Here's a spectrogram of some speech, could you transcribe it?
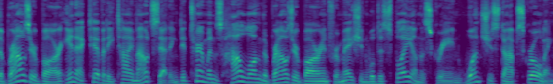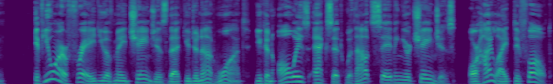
the browser bar inactivity timeout setting determines how long the browser bar information will display on the screen once you stop scrolling. If you are afraid you have made changes that you do not want, you can always exit without saving your changes, or highlight Default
